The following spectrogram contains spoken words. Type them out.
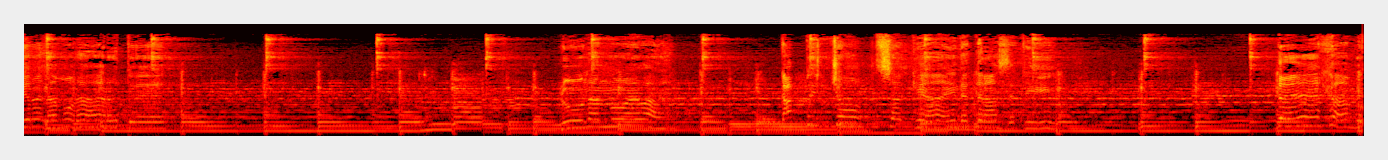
Quiero enamorarte. Luna nueva, caprichosa que hay detrás de ti. Déjame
